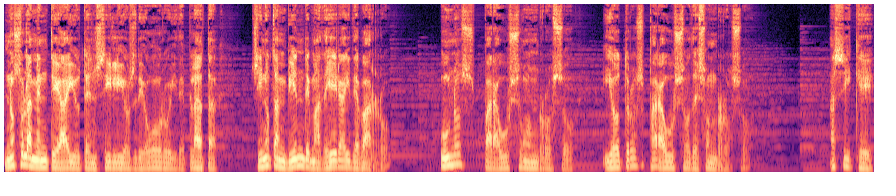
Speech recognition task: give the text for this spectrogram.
no solamente hay utensilios de oro y de plata, sino también de madera y de barro, unos para uso honroso y otros para uso deshonroso. Así que,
